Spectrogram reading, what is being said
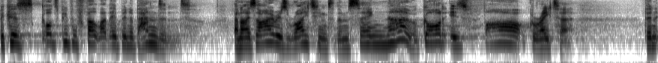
because God's people felt like they'd been abandoned. And Isaiah is writing to them saying, No, God is far greater than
